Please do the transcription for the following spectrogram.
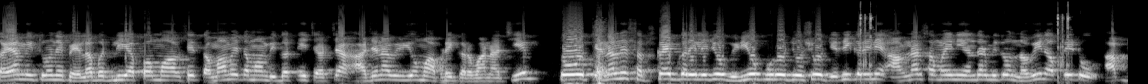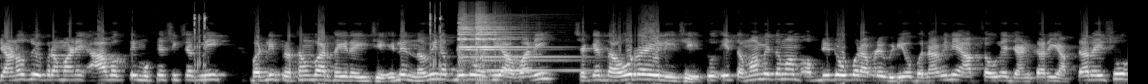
કયા મિત્રોને પહેલા બદલી આપવામાં આવશે, તમામે તમામ વિગતની ચર્ચા આજના વિડીયોમાં આપણે કરવાના છીએ. તો ચેનલને સબસ્ક્રાઇબ કરી લેજો, વીડિયો પૂરો જોશો, જેથી કરીને આવનાર સમયની અંદર મિત્રો, નવીન અપડેટો આપ જાણો છો એ પ્રમાણે આ વખતે મુખ્ય શિક્ષકની બદલી પ્રથમવાર થઈ રહી છે. એટલે નવીન અપડેટો હજી આવવાની શક્યતાઓ રહેલી છે. તો એ તમામે તમામ અપડેટો ઉપર આપણે વીડિયો બનાવીને આપ સૌને જાણકારી આપતા રહીશું.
